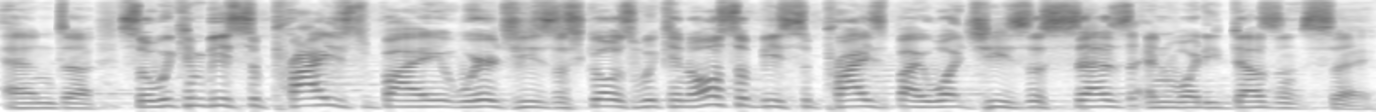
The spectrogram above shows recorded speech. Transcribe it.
And uh, so we can be surprised by where Jesus goes. We can also be surprised by what Jesus says and what he doesn't say.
